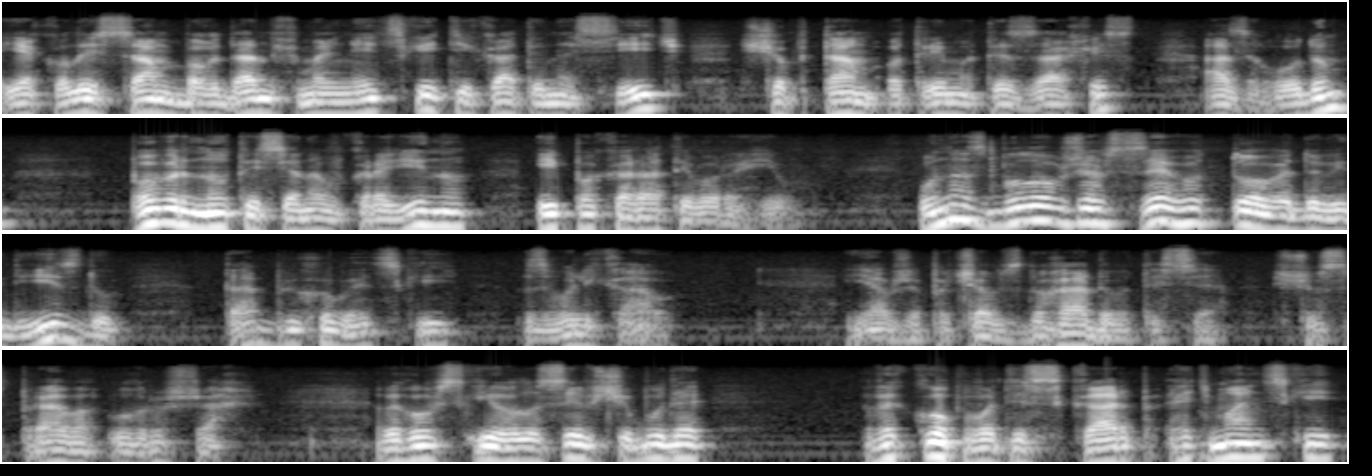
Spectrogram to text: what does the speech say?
як колись сам Богдан Хмельницький, тікати на Січ, щоб там отримати захист, а згодом повернутися на Україну і покарати ворогів. У нас було вже все готове до від'їзду, та Брюховецький зволікав. Я вже почав здогадуватися, що справа у грошах. Виговський оголосив, що буде викопувати скарб гетьманський,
